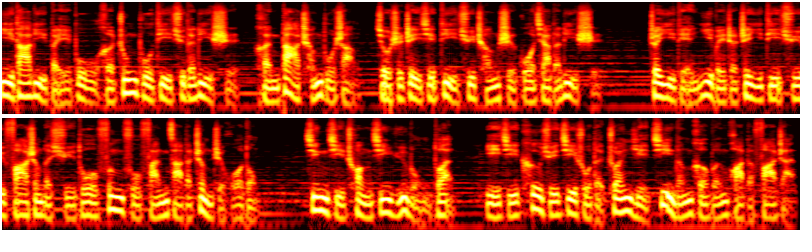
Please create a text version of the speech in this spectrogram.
意大利北部和中部地区的历史很大程度上就是这些地区城市国家的历史。这一点意味着这一地区发生了许多丰富繁杂的政治活动、经济创新与垄断，以及科学技术的专业技能和文化的发展。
